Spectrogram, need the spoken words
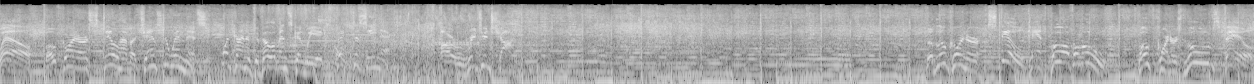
Well, both corners still have a chance to win this. What kind of developments can we expect to see next? A rigid shot. The blue corner still can't pull off a move. Both corners' moves failed.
